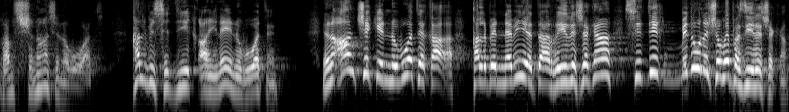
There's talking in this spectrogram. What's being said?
رمز شناس نبوت قلب صدیق آینه نبوته یعنی آنچه که نبوت قلب نبی تا ریده شکن صدیق بدون شبه پذیره شکن.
